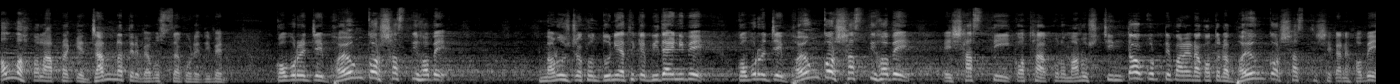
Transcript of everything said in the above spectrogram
Allah Taala আপনাকে জান্নাতের ব্যবস্থা করে দিবেন। কবরের যে ভয়ঙ্কর শাস্তি হবে, মানুষ যখন দুনিয়া থেকে বিদায় নিবে, কবরের যে ভয়ঙ্কর শাস্তি হবে, এই শাস্তি কথা কোনো মানুষ চিন্তাও করতে পারে না কতটা ভয়ঙ্কর শাস্তি সেখানে হবে।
